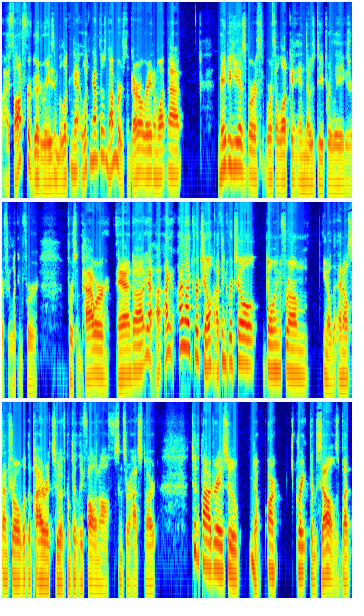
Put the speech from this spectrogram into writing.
I thought for good reason, but looking at looking at those numbers, the barrel rate and whatnot, maybe he is worth worth a look in, in those deeper leagues, or if you're looking for for some power. And uh, yeah, I, I like Rich Hill. I think Rich Hill going from you know the NL Central with the Pirates who have completely fallen off since their hot start to the Padres who you know aren't great themselves, but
